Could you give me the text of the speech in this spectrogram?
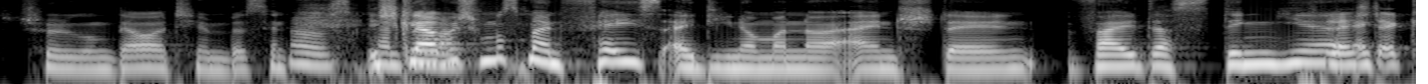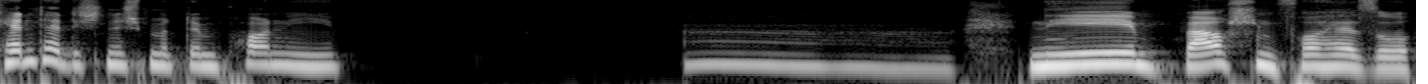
Entschuldigung, dauert hier ein bisschen. Kein ich glaube, ich muss mein Face-ID nochmal neu einstellen, weil das Ding hier. Vielleicht erkennt er dich nicht mit dem Pony. Ah. Nee, war auch schon vorher so.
